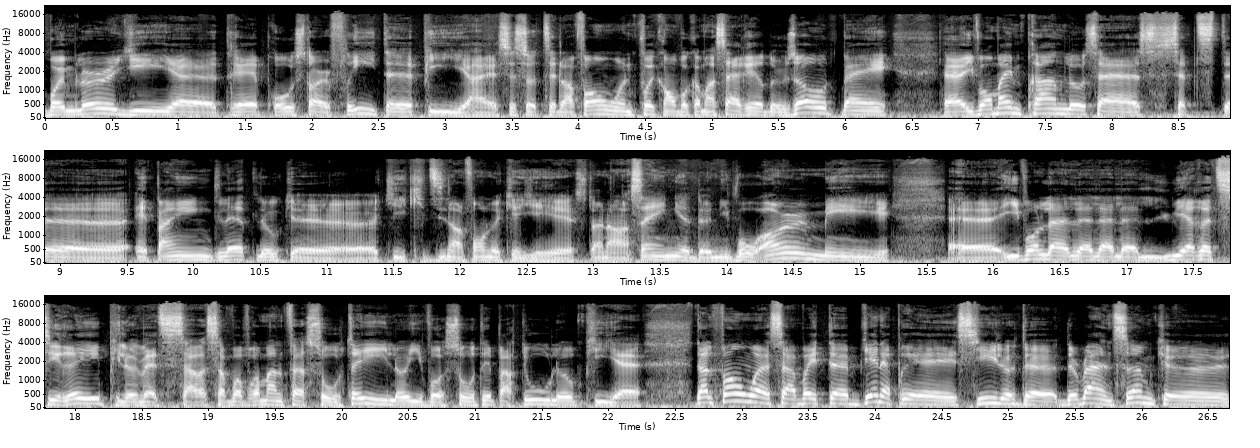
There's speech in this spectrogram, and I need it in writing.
Boimler il est euh, très pro Starfleet, euh, puis c'est ça, dans le fond, une fois qu'on va commencer à rire d'eux autres, ben ils vont même prendre là, sa, petite épinglette là, que, qui, dit dans le fond que c'est un enseigne de niveau 1, mais ils vont lui retirer, puis là, ben, ça, va vraiment le faire sauter, là, il va sauter partout, là, puis dans le fond, ça va être bien apprécié de, de Ransom que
